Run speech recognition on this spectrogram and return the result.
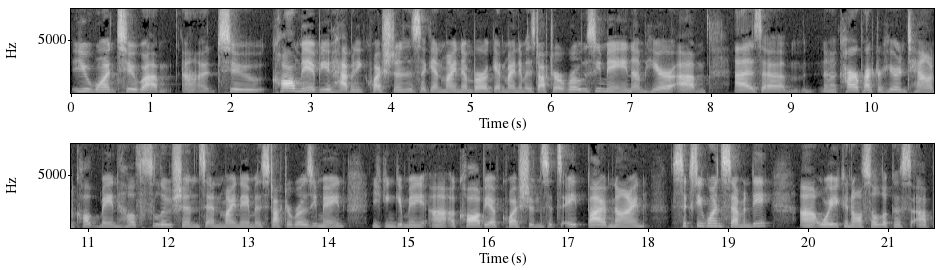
you want to um, uh, to call me if you have any questions. Again, my number. Again, my name is Dr. Rosie Main. I'm here um, as a, a, chiropractor here in town called Main Health Solutions, and my name is Dr. Rosie Main. You can give me uh, a call if you have questions. It's 859 6170. Uh, or you can also look us up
